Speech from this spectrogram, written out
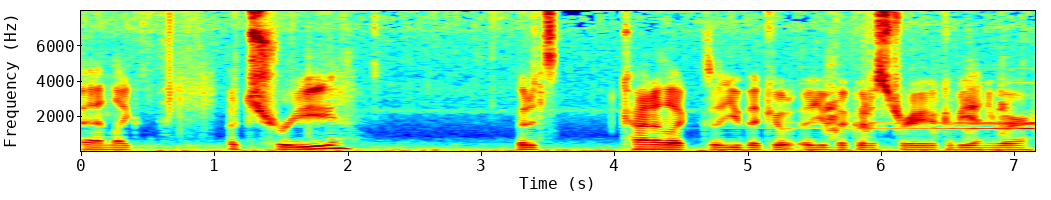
And like a tree, but it's kind of like a, ubiqu- a ubiquitous tree. It could be anywhere.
